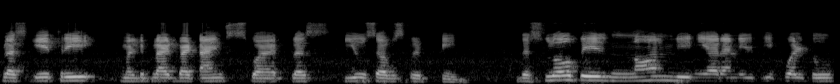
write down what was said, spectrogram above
plus a3 multiplied by times square plus u subscript t. The slope is non-linear and is equal to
